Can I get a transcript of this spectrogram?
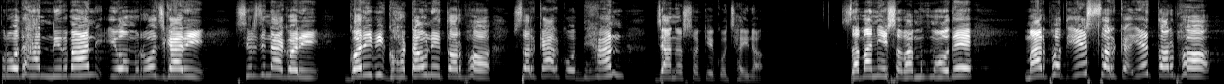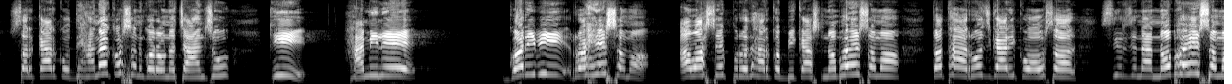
पूर्वाधार निर्माण एवं रोजगारी सिर्जना गरी गरिबी घटाउनेतर्फ सरकारको ध्यान जान सकेको छैन। सामान्य सभामुख महोदय मार्फत यस सरकार यसतर्फ सरकारको ध्यान आकर्षण गराउन चाहन्छु कि हामीले गरिबी रहेसम्म आवश्यक पूर्वाधारको विकास नभएसम्म तथा रोजगारीको अवसर सिर्जना नभएसम्म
